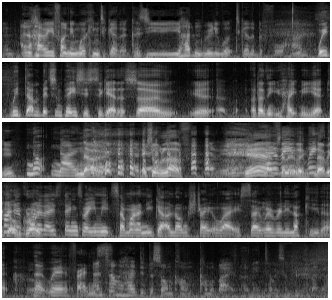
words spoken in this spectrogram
And, and how are you finding working together? Because you, you hadn't really worked together beforehand. We, we've done bits and pieces together, so uh, I don't think you hate me yet, do you? Not no. No, it's all love. Yeah, No, absolutely. We, we, no, we kind get on of one of those things where you meet someone and you get along straight away. So we're really lucky that that we're friends. And tell me, how did the song come, come about? I mean, tell me some things about that.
